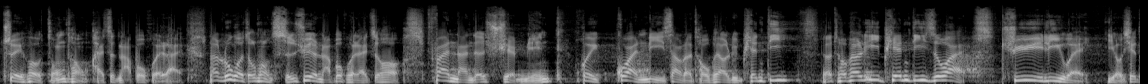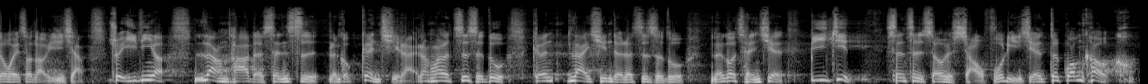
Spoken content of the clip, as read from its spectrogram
最后总统还是拿不回来。那如果总统持续的拿不回来之后，泛蓝的选民会惯例上的投票率偏低，而投票率一偏低之外，区域立委有些都会受到影响，所以一定要让他的声势能够更起来，让他的支持度跟赖清德的支持度能够呈现逼近，甚至稍微小幅领先。这光靠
